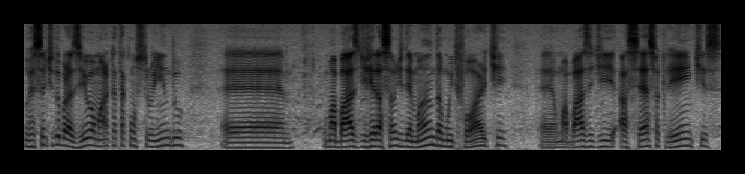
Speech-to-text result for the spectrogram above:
No restante do Brasil, a marca está construindo é, uma base de geração de demanda muito forte, é, uma base de acesso a clientes,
